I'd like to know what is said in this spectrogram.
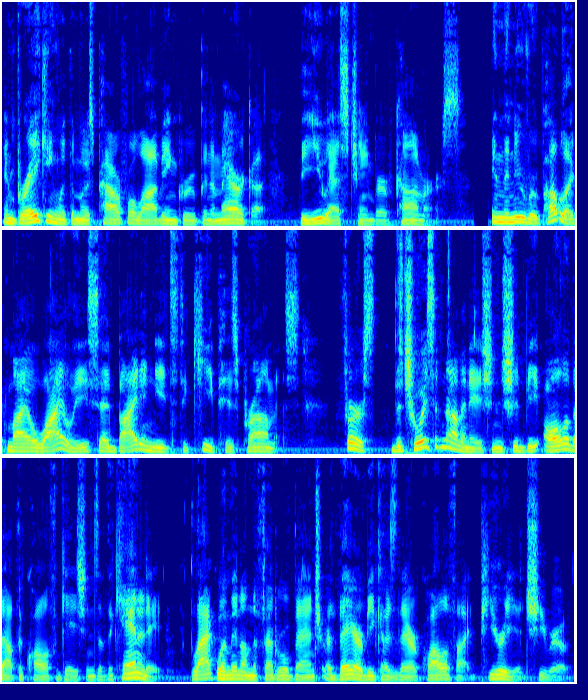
and breaking with the most powerful lobbying group in America, the U.S. Chamber of Commerce. In the New Republic, Maya Wiley said Biden needs to keep his promise. First, the choice of nomination should be all about the qualifications of the candidate. Black women on the federal bench are there because they are qualified, period, she wrote.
